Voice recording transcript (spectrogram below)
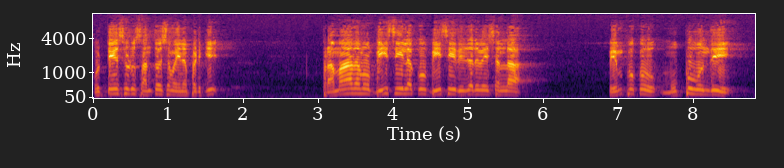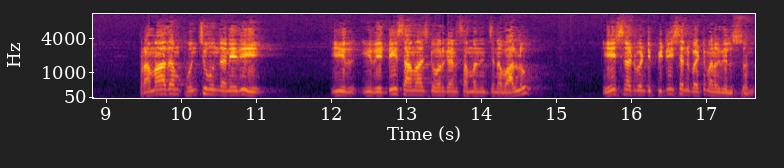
కొట్టేసుడు సంతోషమైనప్పటికీ ప్రమాదము బీసీలకు బీసీ రిజర్వేషన్ల పెంపుకు ముప్పు ఉంది ప్రమాదం పొంచి ఉందనేది ఈ ఈ రెడ్డి సామాజిక వర్గానికి సంబంధించిన వాళ్ళు వేసినటువంటి పిటిషన్ బట్టి మనకు తెలుస్తుంది.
